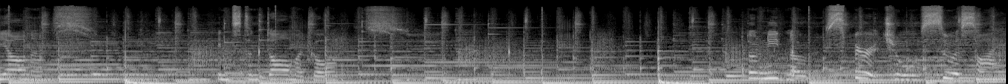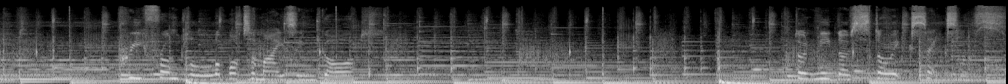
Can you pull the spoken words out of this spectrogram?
Mahayanas, instant Dharma gods. Don't need no spiritual suicide, prefrontal lobotomizing God. Don't need no stoic sexless,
